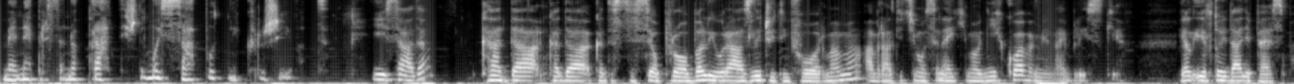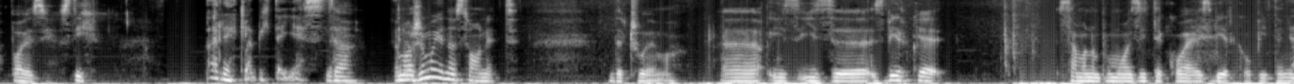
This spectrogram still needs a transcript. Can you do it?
me neprestano prati, što je moj saputnik kroz život. I sada, kada, kada, kada ste se oprobali u različitim formama, a vratit ćemo se nekima od njih, koja vam je najbliskija? Je li, to i dalje pesma, poezija, stih? Pa rekla bih da jeste. Da. E, možemo jedan sonet da čujemo uh, iz, iz uh, zbirke samo nam pomozite koja je zbirka u pitanju,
